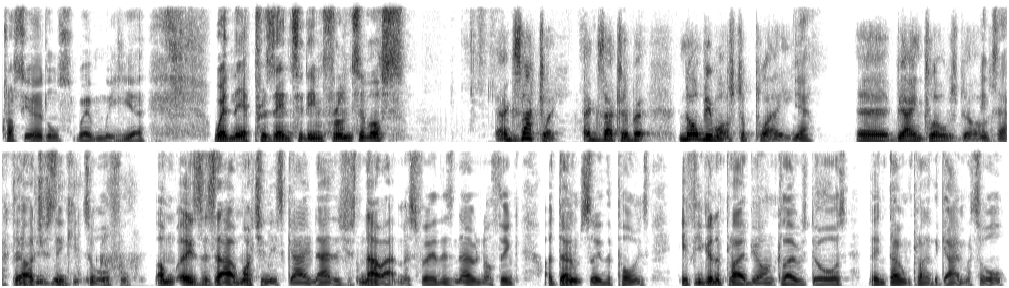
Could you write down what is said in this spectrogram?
cross the hurdles when we uh, when they're presented in front of us. Exactly. Exactly. But nobody wants to play. Yeah. Uh, behind closed doors. Exactly. I just think it's awful. Um, as I say, I'm watching this game now. There's just no atmosphere. There's no nothing. I don't see the point. If you're going to play behind closed doors, then don't play the game at all.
